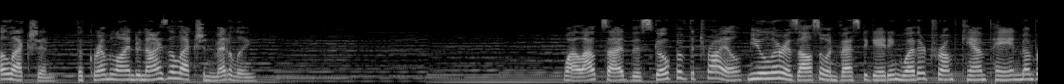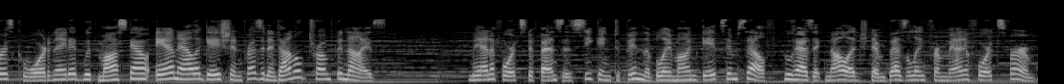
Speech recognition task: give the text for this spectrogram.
election. The Kremlin denies election meddling. While outside the scope of the trial, Mueller is also investigating whether Trump campaign members coordinated with Moscow, an allegation President Donald Trump denies. Manafort's defense is seeking to pin the blame on Gates himself, who has acknowledged embezzling from Manafort's firm.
